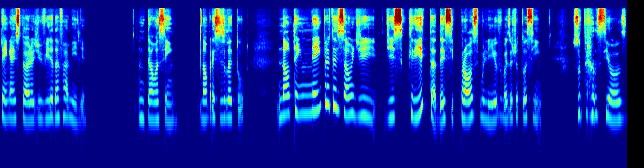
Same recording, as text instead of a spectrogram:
tem a história de vida da família. Então, assim, não preciso ler tudo. Não tenho nem pretensão de, de escrita desse próximo livro, mas eu já tô assim, super ansioso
